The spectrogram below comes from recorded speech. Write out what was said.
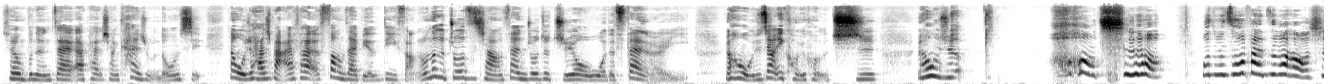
虽然我不能在 iPad 上看什么东西，但我就还是把 iPad 放在别的地方，然后那个桌子上饭桌就只有我的饭而已，然后我就这样一口一口的吃，然后我觉得 好好吃哦，我怎么做饭这么好吃？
